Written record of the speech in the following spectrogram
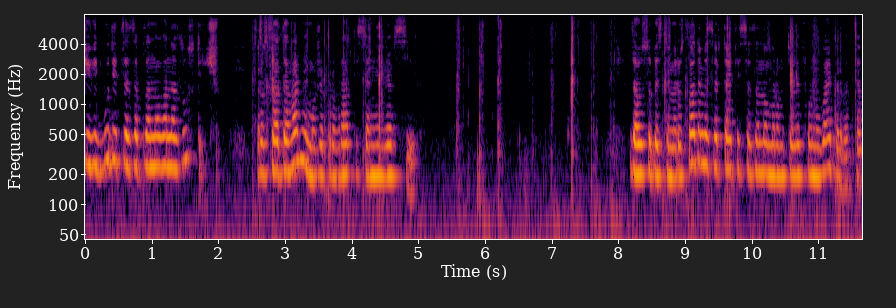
Чи відбудеться запланована зустріч? Розклад загальний може програтися не для всіх. За особистими розкладами звертайтеся за номером телефону Viber, WhatsApp,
